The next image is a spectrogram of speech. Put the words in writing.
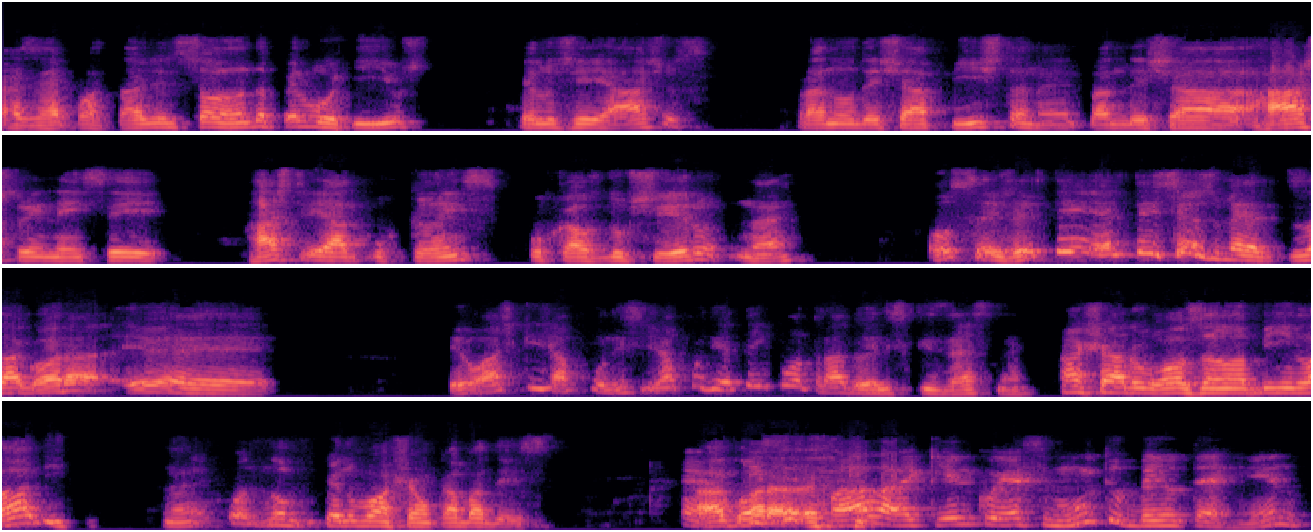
as reportagens, ele só anda pelos rios, pelos riachos, para não deixar a pista, né? para não deixar rastro e nem ser rastreado por cães por causa do cheiro, né? Ou seja, ele tem, ele tem seus méritos. Agora, é, eu acho que já a polícia já podia ter encontrado ele se quisesse, né? Acharam o Osama Bin Laden, né? Porque não vão achar um caba desse. É, Agora... O que se fala é que ele conhece muito bem o terreno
